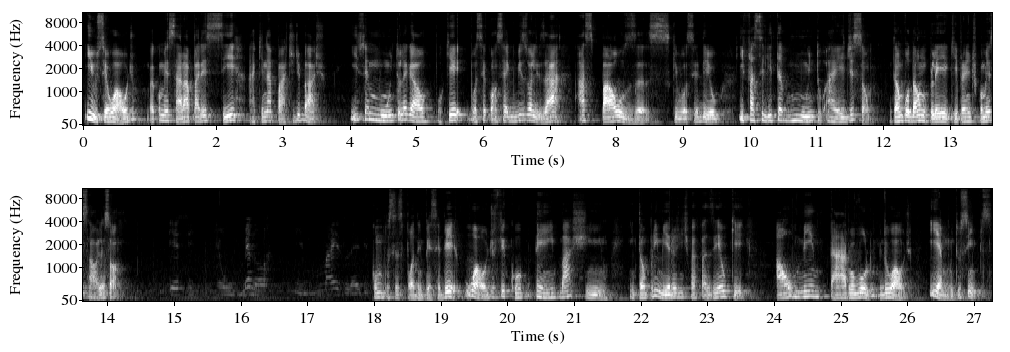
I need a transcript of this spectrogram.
e o seu áudio vai começar a aparecer aqui na parte de baixo. Isso é muito legal, porque você consegue visualizar as pausas que você deu e facilita muito a edição. Então vou dar um play aqui para a gente começar, olha só. Como vocês podem perceber, o áudio ficou bem baixinho. Então, primeiro a gente vai fazer o que? Aumentar o volume do áudio. E é muito simples.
